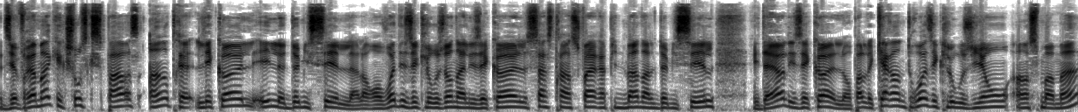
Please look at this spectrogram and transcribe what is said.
Il y a vraiment quelque chose qui se passe entre l'école et le domicile. Alors, on voit des éclosions dans les écoles, ça se transfère rapidement dans le domicile. Et d'ailleurs, les écoles, on parle de 43 éclosions en ce moment.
